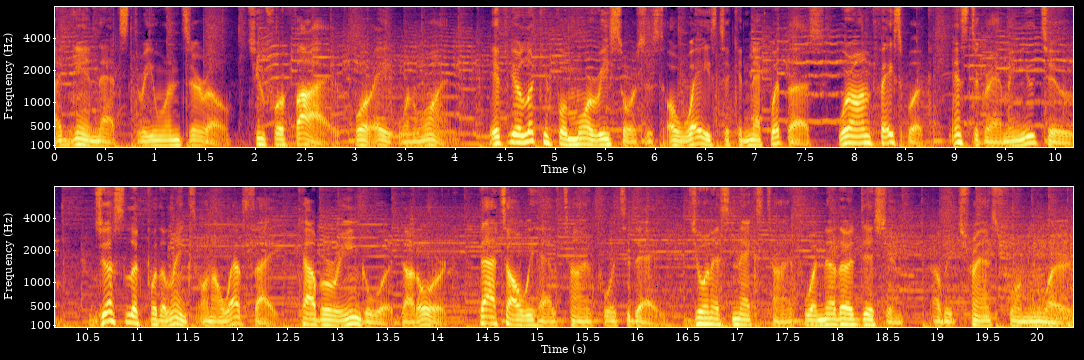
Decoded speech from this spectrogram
Again, that's 310 245 4811. If you're looking for more resources or ways to connect with us, we're on Facebook, Instagram, and YouTube. Just look for the links on our website, calvaryinglewood.org. That's all we have time for today. Join us next time for another edition of A Transforming Word.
